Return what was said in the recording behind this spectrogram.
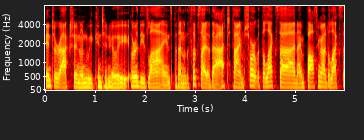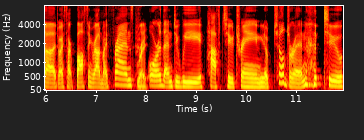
interaction when we continually blur these lines. But then on the flip side of that, if I'm short with Alexa and I'm bossing around Alexa, do I start bossing around my friends? Right. Or then do we have to train, you know, children to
